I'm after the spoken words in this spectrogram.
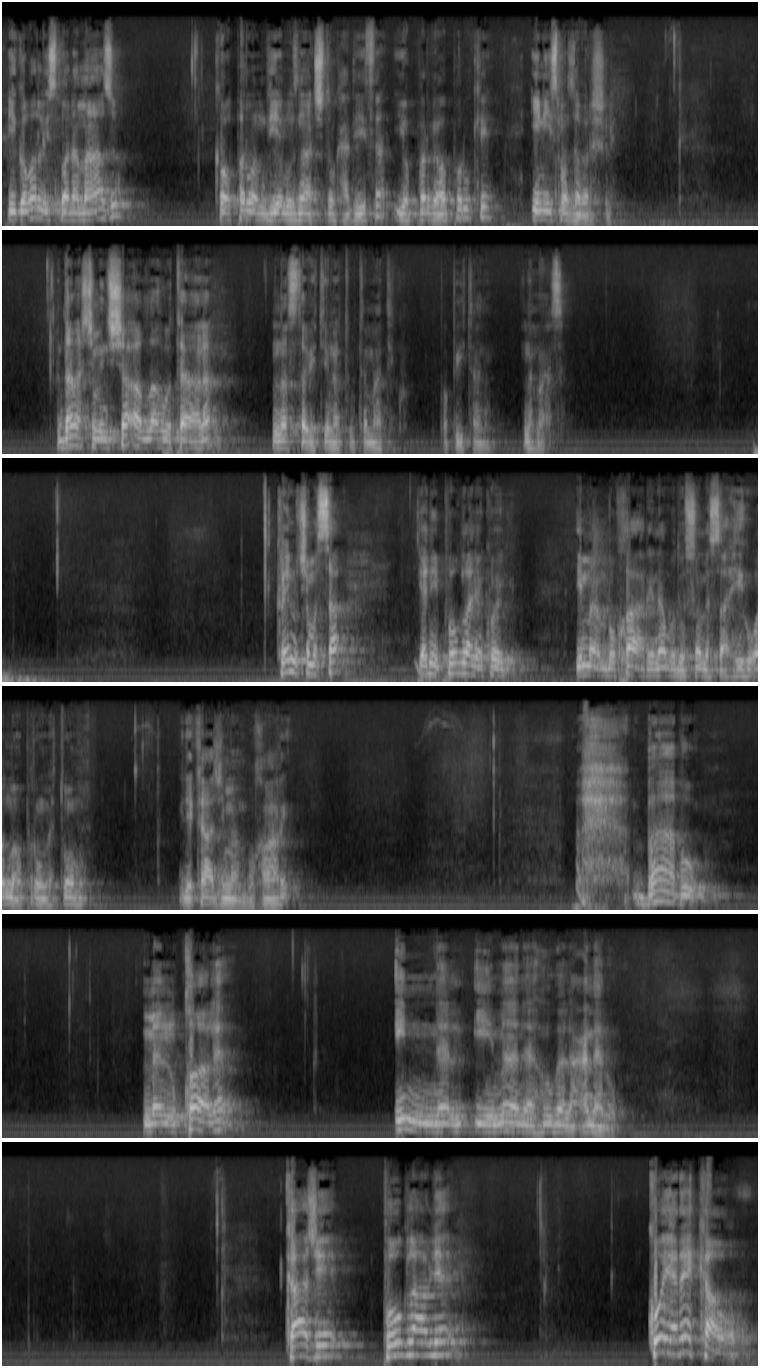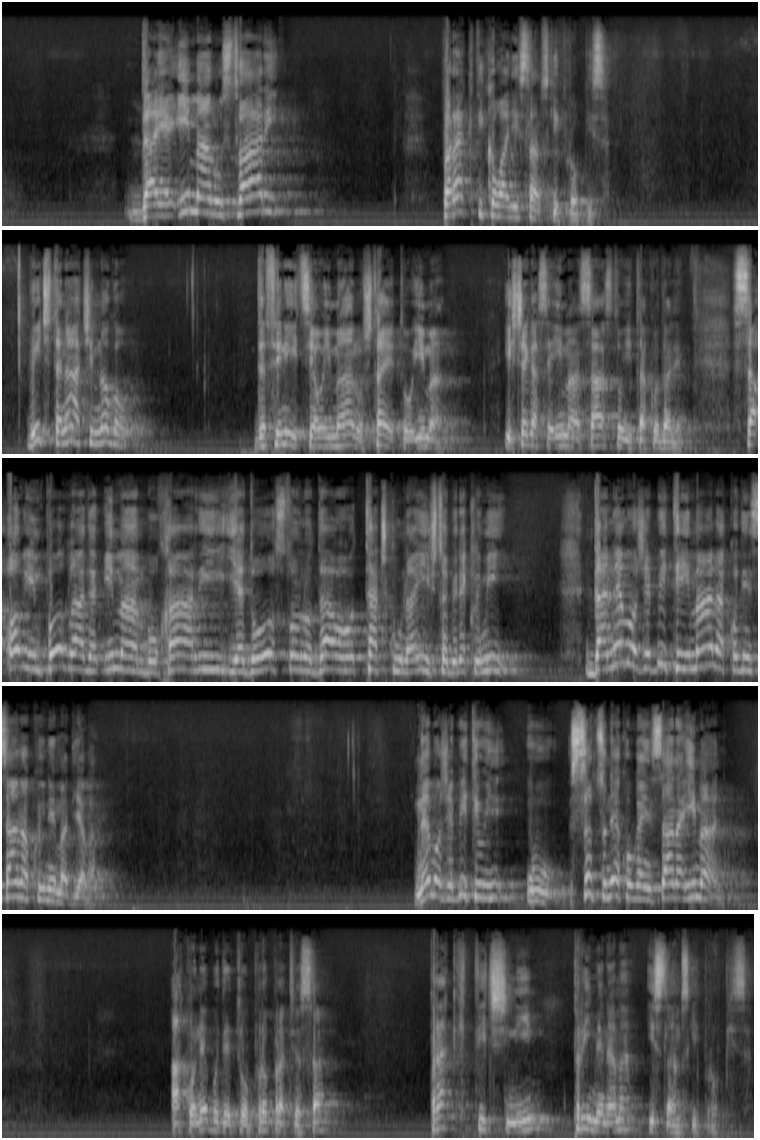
I govorili smo o namazu kao prvom dijelu znači tog haditha i o prve oporuke i nismo završili. Danas ćemo inša Allahu ta'ala nastaviti na tu tematiku po pitanju namaza. Krenut ćemo sa jednim poglavljem kojeg Imam Buhari navodi u svome sahihu odmah u prvom tomu gdje kaže Imam Buhari Babu men kale innal imana huval amelu. kaže poglavlje ko je rekao da je iman u stvari praktikovanje islamskih propisa. Vi ćete naći mnogo definicija o imanu, šta je to iman, iz čega se iman sastoji i tako dalje. Sa ovim pogledom imam Buhari je doslovno dao tačku na i što bi rekli mi, da ne može biti imana kod insana koji nema djela. Ne može biti u, u srcu nekoga insana iman Ako ne bude to propratio sa praktičnim primjenama islamskih propisa.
